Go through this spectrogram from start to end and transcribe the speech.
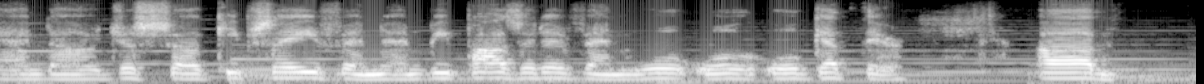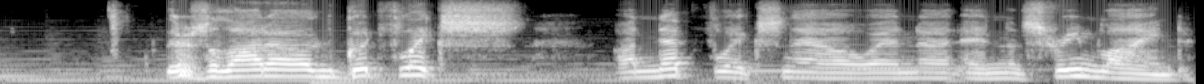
and uh, just uh, keep safe and, and be positive, and we'll we'll we'll get there. Um, there's a lot of good flicks on Netflix now, and uh, and streamlined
